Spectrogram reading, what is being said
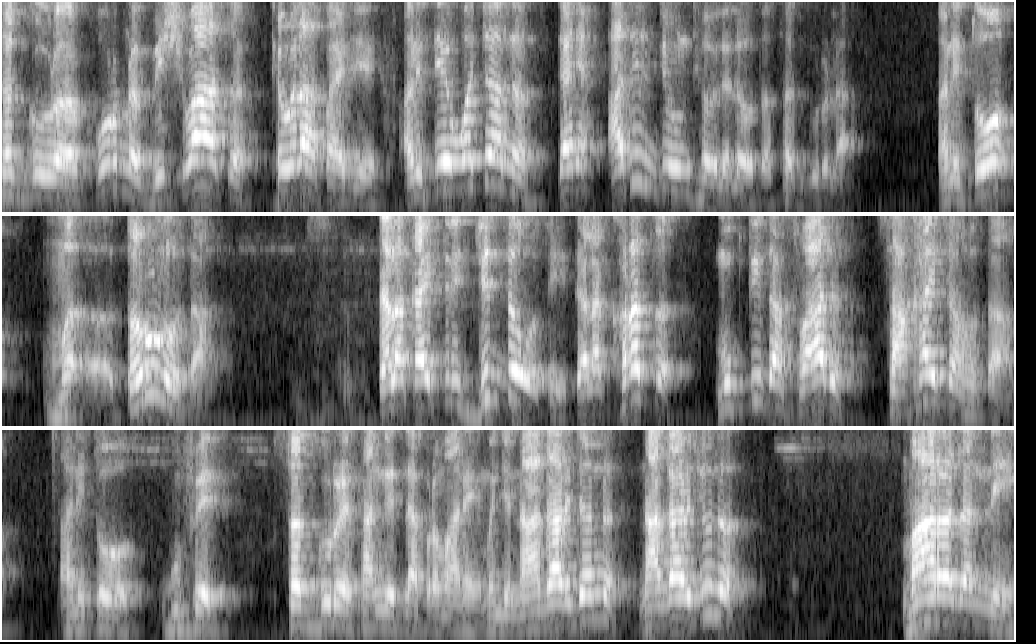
सद्गुरू पूर्ण विश्वास ठेवला पाहिजे. आणि ते वचन त्याने आधीच देऊन ठेवलेलं होतं सद्गुरूला. आणि तो तरुण होता. त्याला काहीतरी जिद्द होती. त्याला खरंच मुक्तीचा स्वाद चाखायचा होता. आणि तो गुफेत सद्गुरूने सांगितल्याप्रमाणे म्हणजे नागार्जुन नागार्जुन महाराजांनी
